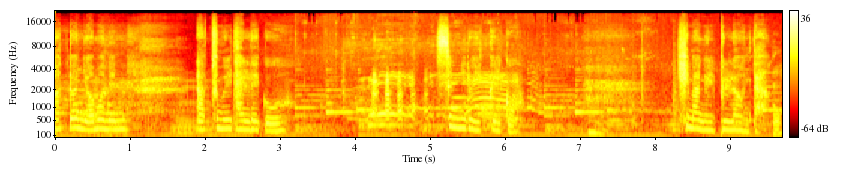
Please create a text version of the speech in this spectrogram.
어떤 염원은 아픔을 달래고 승리로 이끌고 희망을 불러온다. 어?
